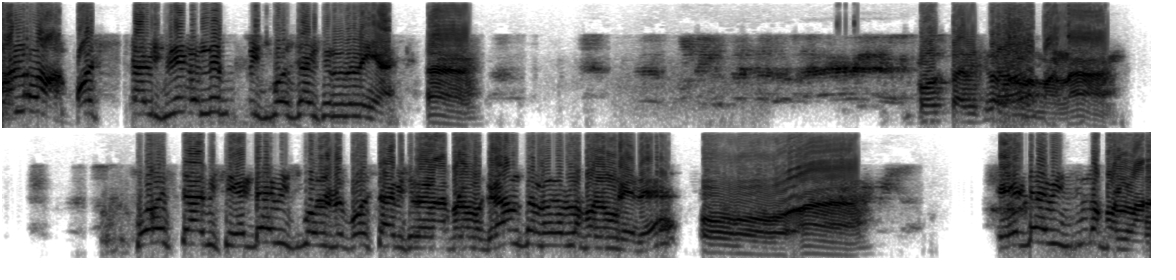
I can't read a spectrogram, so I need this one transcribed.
பண்ணலாம். போஸ்ட் ஆஃபீஸ்லயே வந்து போஸ்ட் ஆஃபீஸ் இருக்குது இல்லைங்க. ஆ. போஸ்ட் ஆபீஸ்ல பண்ணலாமாண்ணா போஸ்ட் ஆஃபீஸ் ஹெட் ஆஃபீஸ் போட்டு போஸ்ட் ஆஃபீஸ்ல இப்ப நம்ம கிராமத்துல இருக்கிறதுல பண்ண முடியாது. ஓ ஆ. ஹெட் ஆஃபீஸ்ல பண்ணலாம்.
